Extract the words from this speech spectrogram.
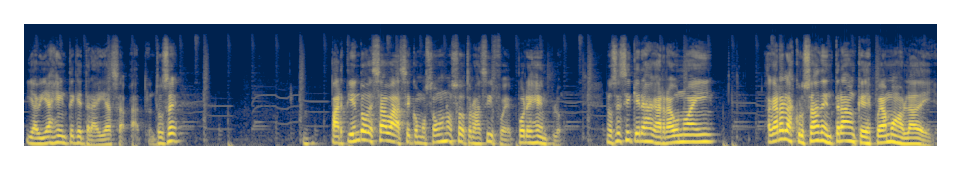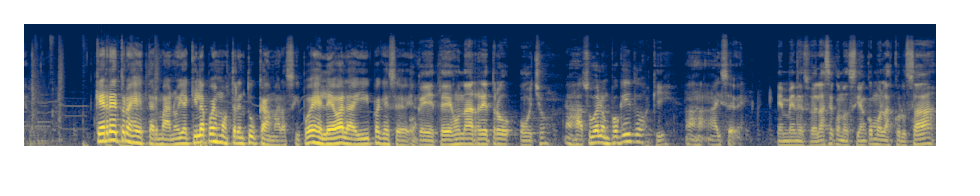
y había gente que traía zapatos. Entonces, partiendo de esa base, como somos nosotros, así fue. Por ejemplo, no sé si quieres agarrar uno ahí, agarra las cruzadas de entrada, aunque después vamos a hablar de ellas. ¿Qué retro es esta, hermano? Y aquí la puedes mostrar en tu cámara, si puedes, elévala ahí para que se vea. Ok, este es una Retro 8. Ajá, súbela un poquito. Aquí. Ajá, ahí se ve. En Venezuela se conocían como las cruzadas,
